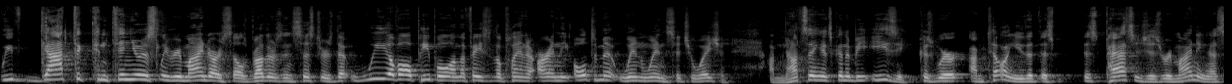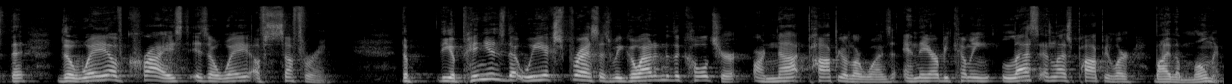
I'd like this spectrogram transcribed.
we've got to continuously remind ourselves, brothers and sisters, that we of all people on the face of the planet are in the ultimate win-win situation. I'm not saying it's going to be easy because we're I'm telling you that this this passage is reminding us that the way of Christ is a way of suffering. The, the opinions that we express as we go out into the culture are not popular ones, and they are becoming less and less popular by the moment.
